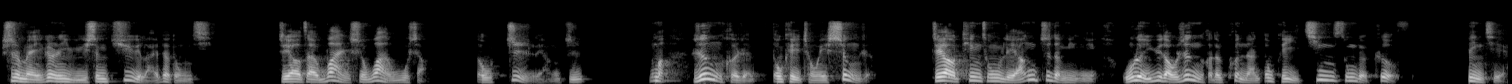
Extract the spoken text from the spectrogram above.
是每个人与生俱来的东西。只要在万事万物上都致良知，那么任何人都可以成为圣人。只要听从良知的命令，无论遇到任何的困难，都可以轻松的克服，并且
